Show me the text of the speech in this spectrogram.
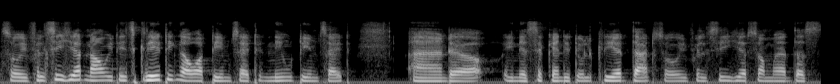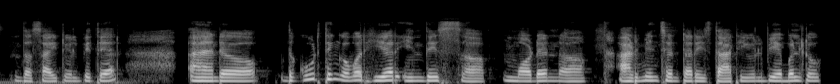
So if you'll see here now it is creating our team site new team site and uh, in a second it will create that. So if you'll see here somewhere the, the site will be there. And uh, the good thing over here in this uh, modern uh, admin center is that you will be able to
